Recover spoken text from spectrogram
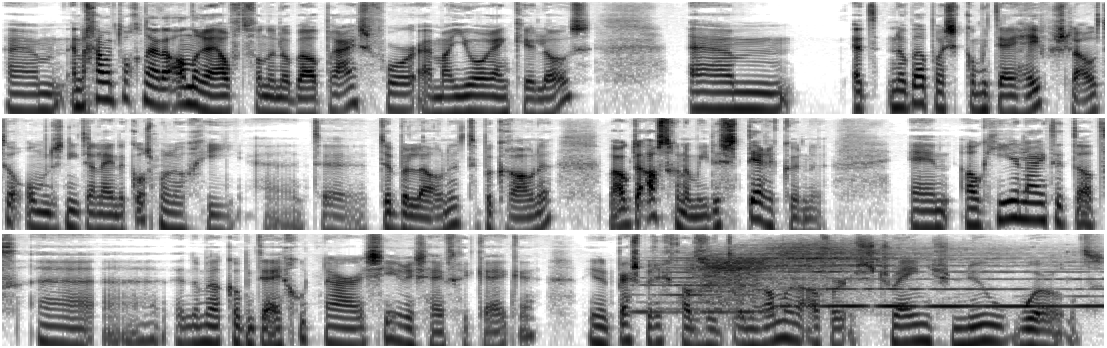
Um, en dan gaan we toch naar de andere helft van de Nobelprijs voor uh, Major en Kirloos. Um, Het Nobelprijscomité heeft besloten om dus niet alleen de kosmologie uh, te, te belonen, te bekronen, maar ook de astronomie, de sterrenkunde. En ook hier lijkt het dat uh, het Nobelcomité goed naar series heeft gekeken. In het persbericht hadden ze het onder andere over Strange New Worlds.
